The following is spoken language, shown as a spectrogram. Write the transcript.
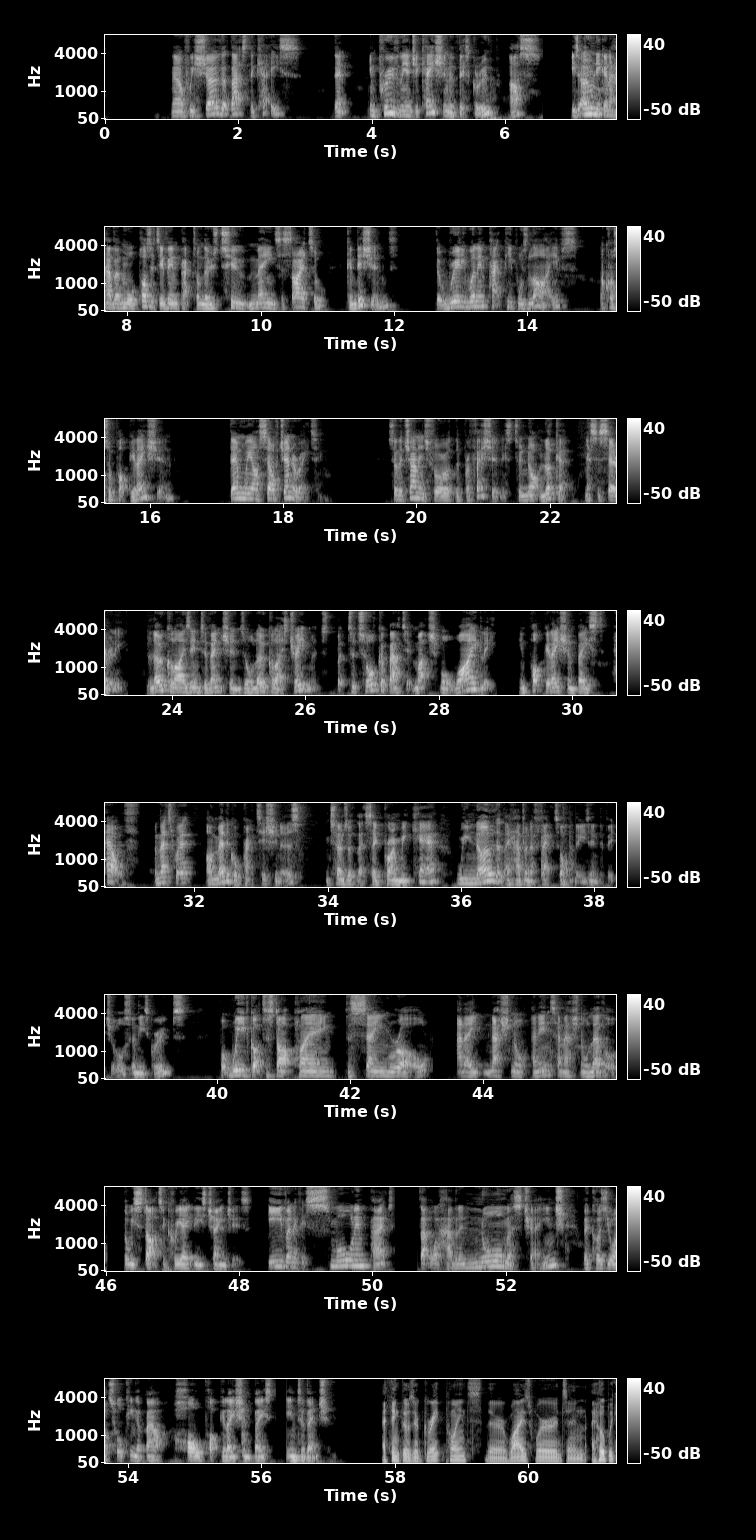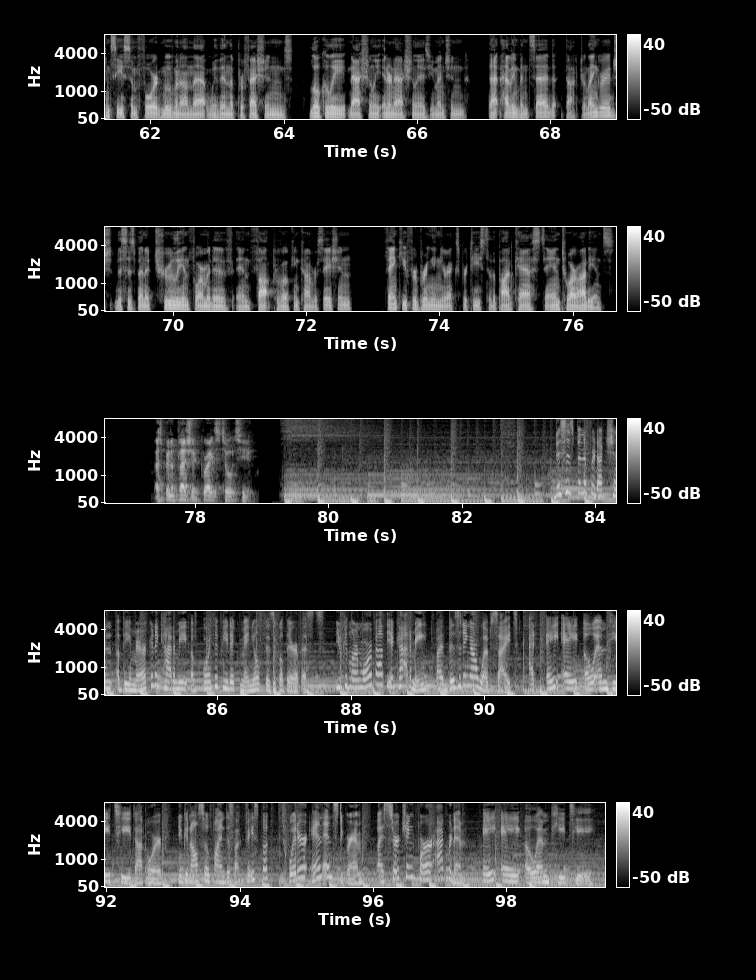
Now, if we show that that's the case, then improving the education of this group, us, is only going to have a more positive impact on those two main societal conditions that really will impact people's lives across a population, then we are self generating. So the challenge for the profession is to not look at necessarily localized interventions or localized treatments, but to talk about it much more widely in population based health. And that's where our medical practitioners, in terms of, let's say, primary care, we know that they have an effect on these individuals and these groups, but we've got to start playing the same role at a national and international level that we start to create these changes. Even if it's small impact, that will have an enormous change because you are talking about whole population based intervention. I think those are great points. They're wise words, and I hope we can see some forward movement on that within the professions locally, nationally, internationally, as you mentioned. That having been said, Dr. Langridge, this has been a truly informative and thought provoking conversation. Thank you for bringing your expertise to the podcast and to our audience. That's been a pleasure. Great to talk to you. This has been a production of the American Academy of Orthopedic Manual Physical Therapists. You can learn more about the Academy by visiting our website at aaompt.org. You can also find us on Facebook, Twitter, and Instagram by searching for our acronym AAOMPT.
